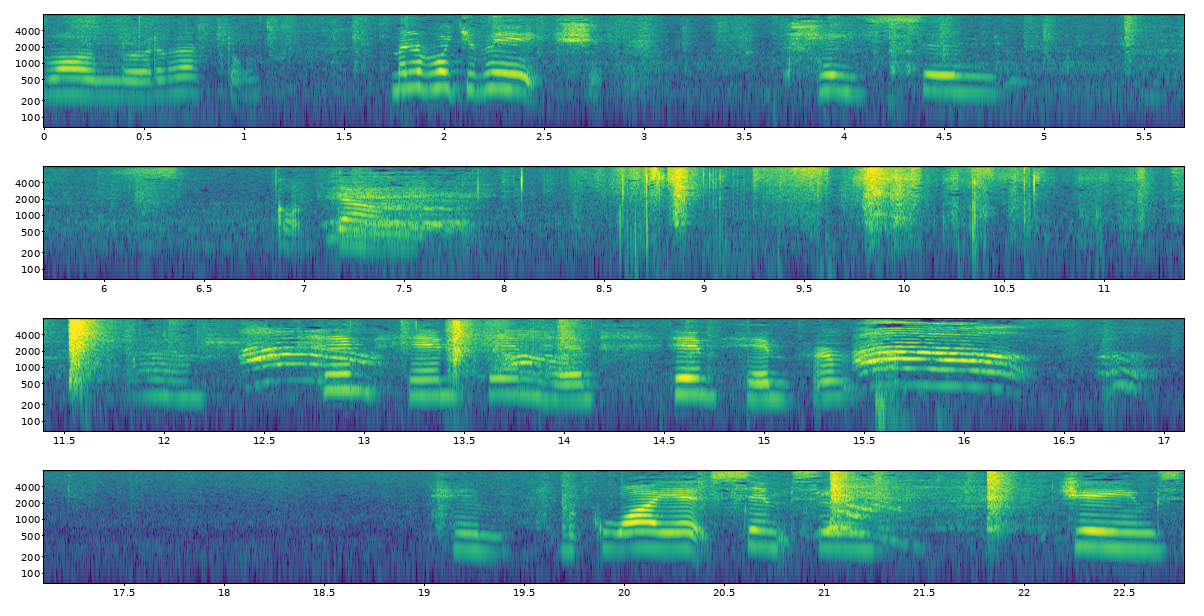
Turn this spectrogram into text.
Von Morato. Milivojevic, Hasten got down. Um, him, him, him, him, him, him, him. Him, Maguire, Simpson, James,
